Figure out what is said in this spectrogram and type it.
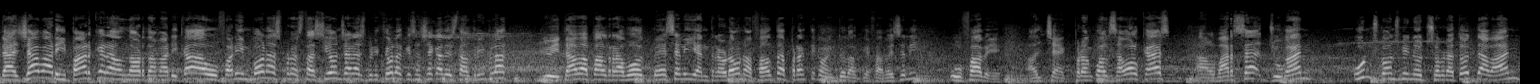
de Javari Parker, el nord-americà, oferint bones prestacions. Ara és Brizola que s'aixeca des del triple, lluitava pel rebot Vesely i en traurà una falta. Pràcticament tot el que fa Vesely ho fa bé, el xec. Però en qualsevol cas, el Barça jugant uns bons minuts, sobretot davant,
